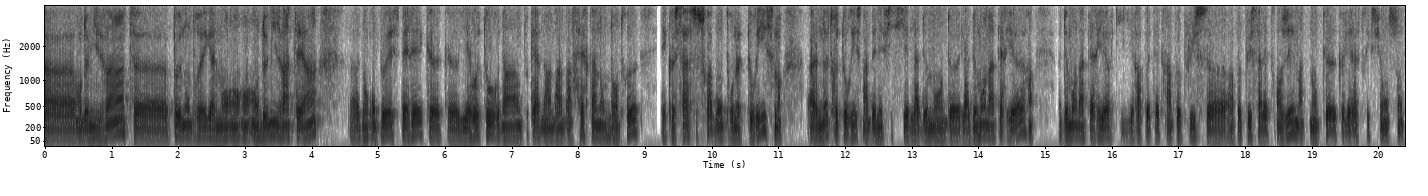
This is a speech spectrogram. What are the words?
euh, en 2020, euh, peu nombreux également en, 2021. Euh, donc on peut espérer qu'il y ait retour d'un, en tout cas d'un, certain nombre d'entre eux et que ça ce soit bon pour notre tourisme. notre tourisme a bénéficié de la demande, de la demande intérieure, demande intérieure qui ira peut-être un peu plus, un peu plus à l'étranger maintenant que, que les restrictions sont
